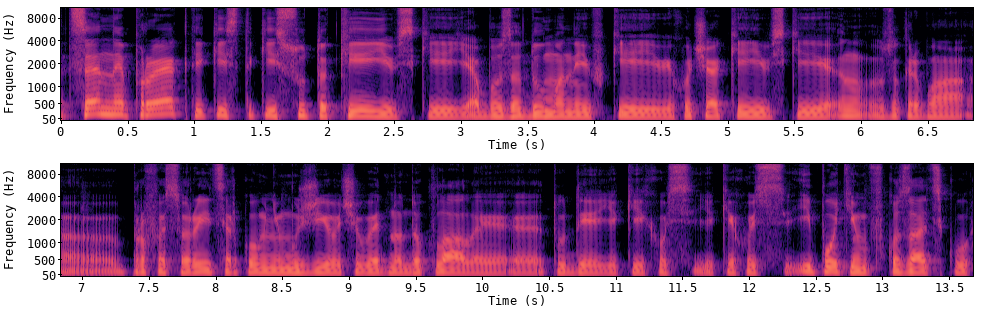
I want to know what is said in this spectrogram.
Це не проект якийсь такий суто київський або задуманий в Києві. Хоча київські, ну, зокрема, е, професори, церковні мужі, очевидно, доклали е, туди якихось, якихось і потім в козацьку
